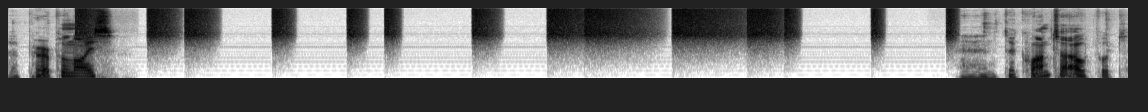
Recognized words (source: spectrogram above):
The purple noise. And the quanta output.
